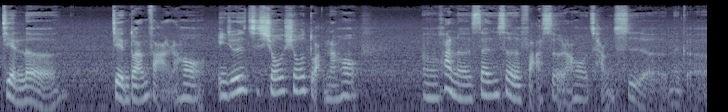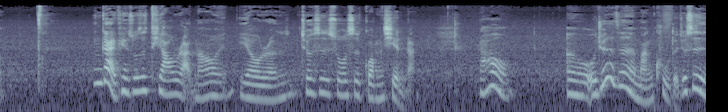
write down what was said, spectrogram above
剪了剪短发，然后。你就是修修短，然后嗯换了深色的发色，然后尝试了那个，应该也可以说是挑染，然后有人就是说是光线染，然后嗯我觉得真的蛮酷的，就是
